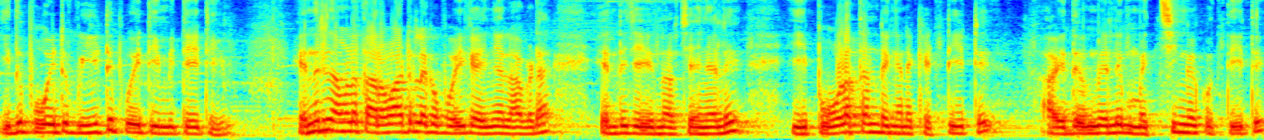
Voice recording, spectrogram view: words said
ഇത് പോയിട്ട് വീട്ടിൽ പോയിട്ട് ഇമിറ്റേറ്റ് ചെയ്യും. എന്നിട്ട് നമ്മൾ തറവാട്ടിലൊക്കെ പോയി കഴിഞ്ഞാൽ അവിടെ എന്ത് ചെയ്യുന്ന വെച്ച് കഴിഞ്ഞാൽ ഈ പൂളത്തണ്ട് ഇങ്ങനെ കെട്ടിയിട്ട് ഇതിന്മേൽ മച്ചിങ്ങ കുത്തിയിട്ട്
